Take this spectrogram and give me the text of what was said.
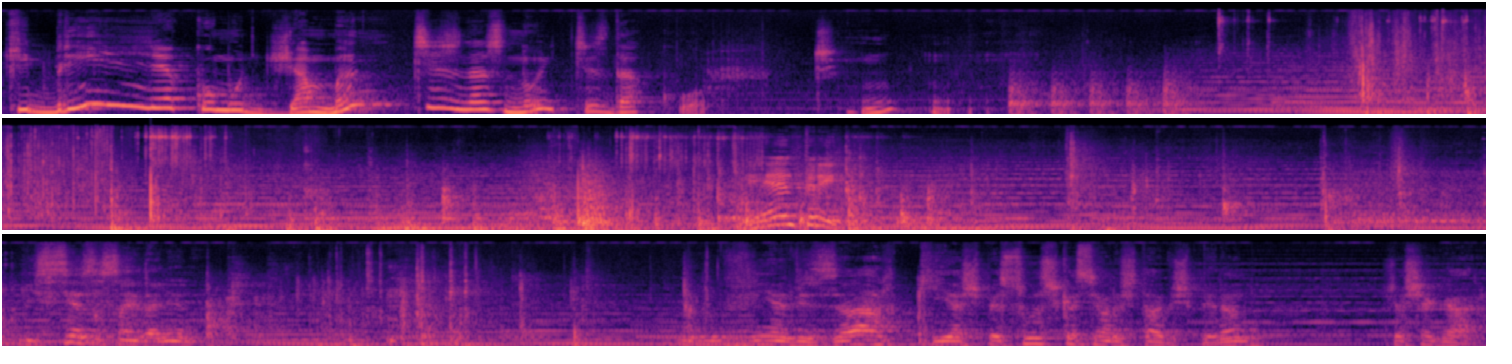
que brilha como diamantes nas noites da corte. Hum. Entre! Licença, Saidalino. Eu vim avisar que as pessoas que a senhora estava esperando já chegaram.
